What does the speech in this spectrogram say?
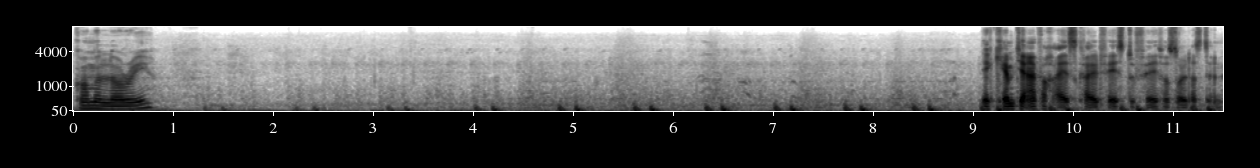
Komme, Lori. Der kämmt ja einfach eiskalt face to face. Was soll das denn?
